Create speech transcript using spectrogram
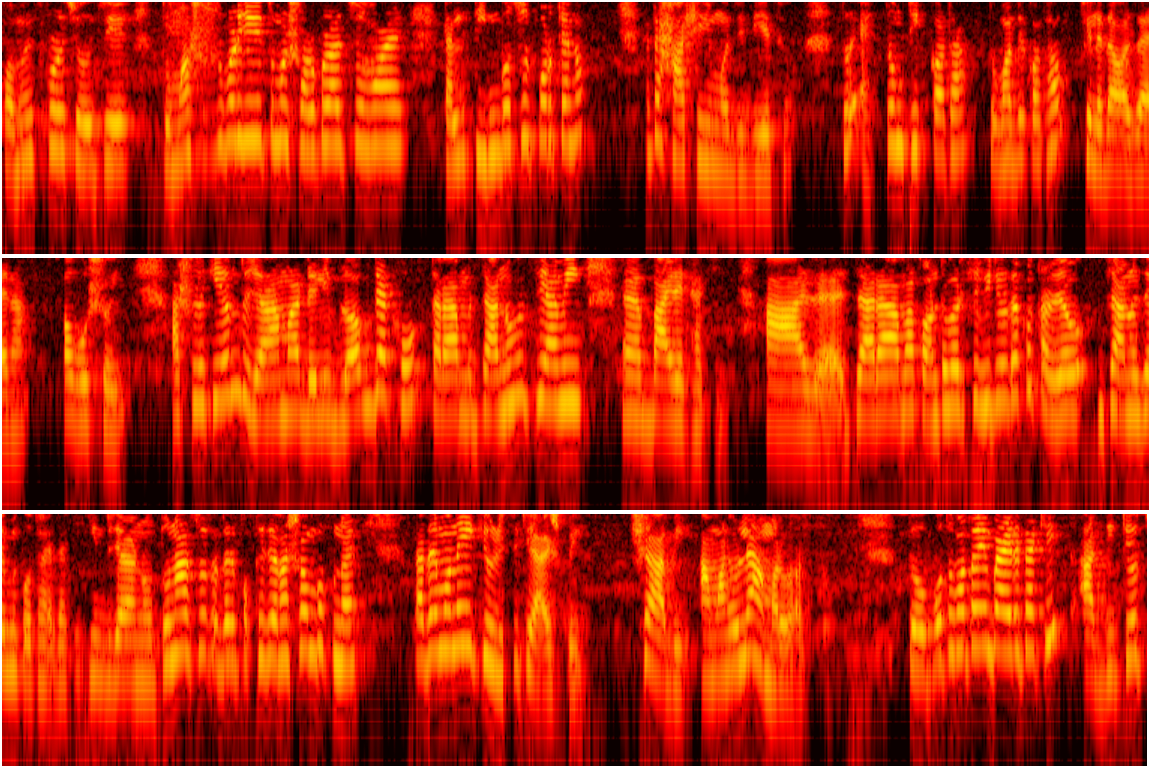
কমেন্টস করেছ যে, তোমার শ্বশুরবাড়ি যদি তোমার স্বর্গরাজ্য হয়, তাহলে তিন বছর পর কেন? একটা হাসি ইমোজি দিয়েছ। তো একদম ঠিক কথা, তোমাদের কথাও ফেলে দেওয়া যায় না। অবশ্যই। আসলে কী জানো যারা আমার ডেলি ব্লগ দেখো, তারা জানো যে আমি বাইরে থাকি। আর যারা আমার কন্ট্রোভার্সি ভিডিও দেখো, তাদেরও জানো যে আমি কোথায় থাকি। কিন্তু যারা নতুন আসো তাদের পক্ষে জানা সম্ভব নয়। তাদের মনে এই কিউরিসিটি আসবেই। স্বাভাবিক, আমার হলে আমারও আসতো। তো প্রথমত আমি বাইরে থাকি আর দ্বিতীয়ত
